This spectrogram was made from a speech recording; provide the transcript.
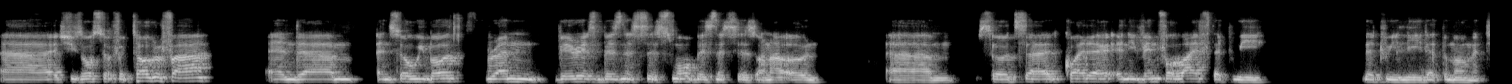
Uh, she's also a photographer, and um, and so we both run various businesses, small businesses on our own. Um, so it's uh, quite a, an eventful life that we that we lead at the moment.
